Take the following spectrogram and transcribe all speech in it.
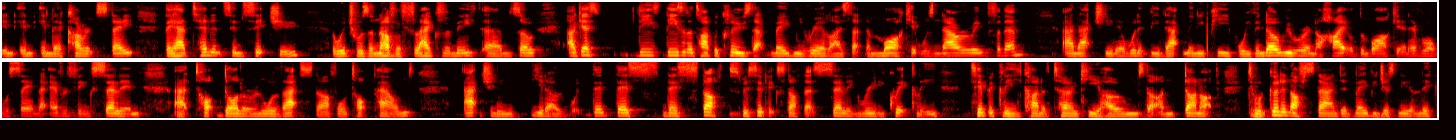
in, in, in their current state they had tenants in situ which was another flag for me um, so i guess these these are the type of clues that made me realize that the market was narrowing for them and actually there wouldn't be that many people. Even though we were in the height of the market and everyone was saying that everything's selling at top dollar and all of that stuff or top pound actually you know th- there's there's stuff specific stuff that's selling really quickly. Typically kind of turnkey homes that are done up to a good enough standard maybe just need a lick,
